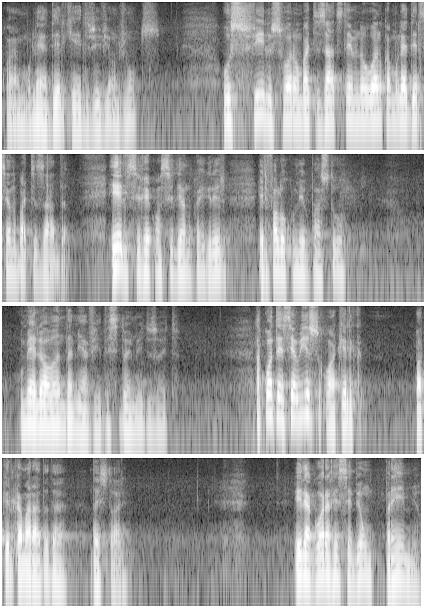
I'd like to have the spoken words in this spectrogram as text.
com a mulher dele, que eles viviam juntos. Os filhos foram batizados, terminou o ano com a mulher dele sendo batizada. Ele se reconciliando com a igreja. Ele falou comigo, pastor, o melhor ano da minha vida, esse 2018. Aconteceu isso com aquele, com aquele camarada da, da história. Ele agora recebeu um prêmio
